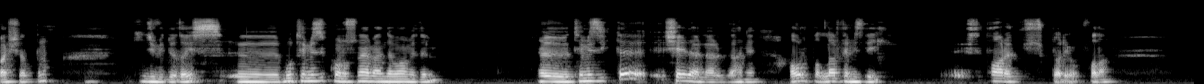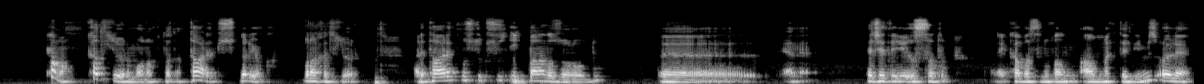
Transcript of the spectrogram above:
başlattım. İkinci videodayız. Ee, bu temizlik konusuna hemen devam edelim. Ee, temizlikte şey derler bir de hani Avrupalılar temiz değil. Ee, İşte taharet tutsukları yok falan. Tamam katılıyorum o noktada. Taharet tutsukları yok. Buna katılıyorum. Hani taharet musluksuz ilk bana da zor oldu. Ee, yani peçeteyi ıslatıp hani kabasını falan almak dediğimiz öyle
